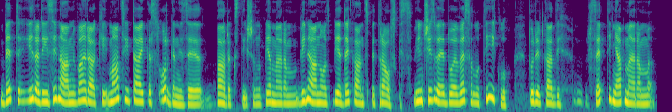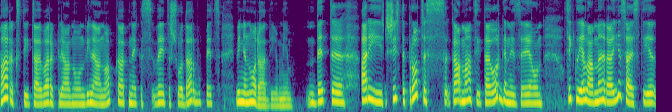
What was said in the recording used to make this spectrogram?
Bet ir arī zināmi vairāki mācītāji, kas organizē pārrakstīšanu. Piemēram, Viļānos bija dekāns Petrauskis. Viņš izveidoja veselu tīklu. Tur ir kādi septiņi apmēram pārrakstītāji Varakļānu un Viļānu apkārtnē, kas veica šo darbu pēc viņa norādījumiem. Bet uh, arī šis process, kā mācītāji organizēja un cik lielā mērā iesaistīja,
